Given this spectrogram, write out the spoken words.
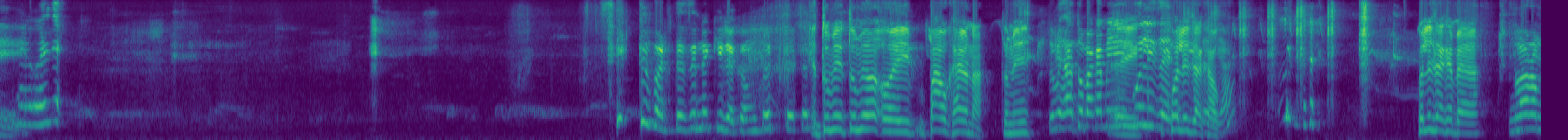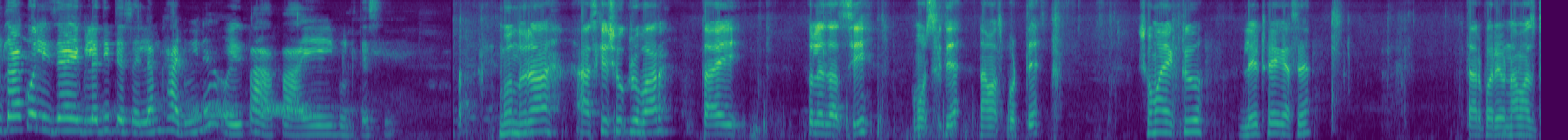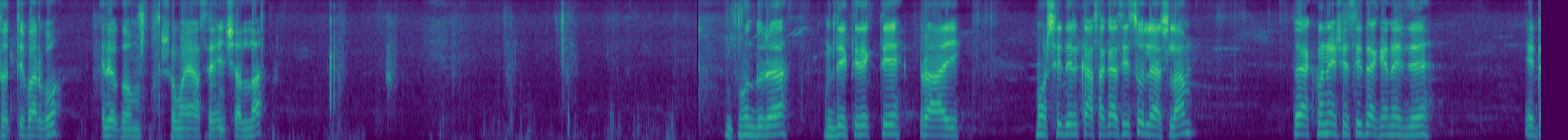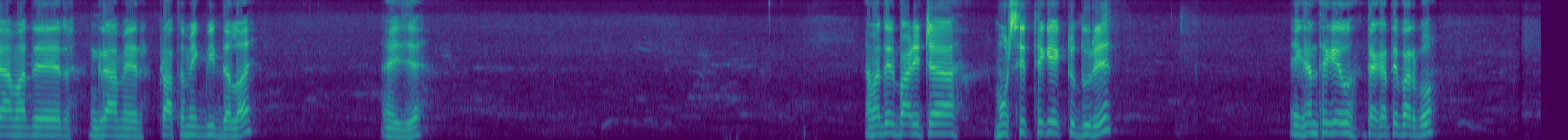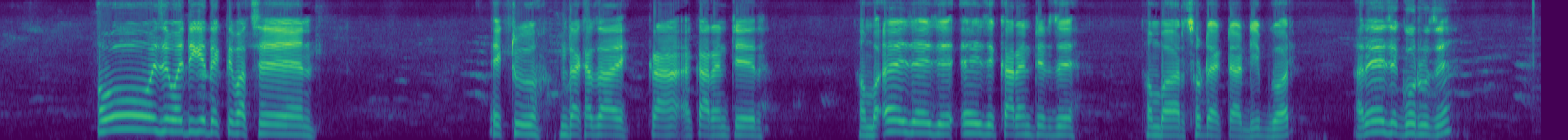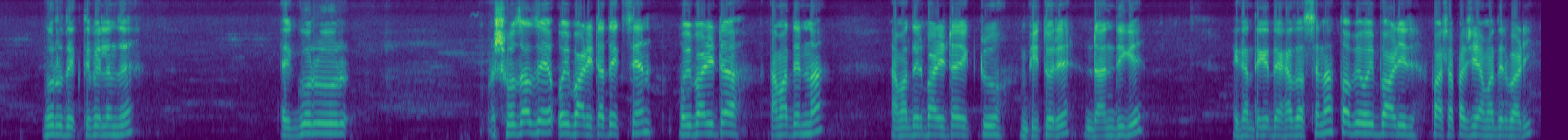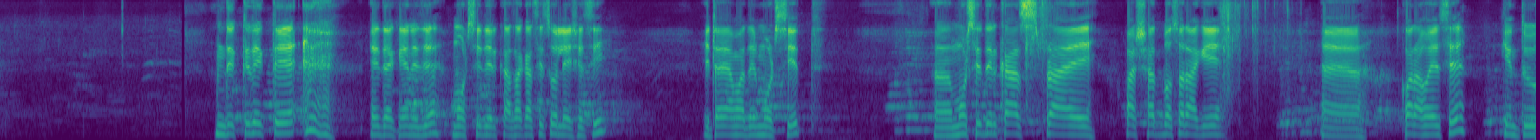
শিখতে পারতেছে না করতে তুমি তুমি ওই পাও খাও না তুমি তুমি তোমাকে আমি কলিজা কলিজা খাও। বলে যাকে বে নরমটা কলিজা এগুলো দিতে চাইলাম খাডুই না ওই পা পা এই বলতেছি। বন্ধুরা আজকে শুক্রবার তাই চলে যাচ্ছি মসজিদে নামাজ পড়তে। সময় একটু লেট হয়ে গেছে। তারপরেও নামাজ ধরতে পারব, এরকম সময় আছে ইনশাল্লাহ। বন্ধুরা, দেখতে দেখতে প্রায় মসজিদের কাছাকাছি চলে আসলাম। তো এখন এসেছি, দেখেন এই যে এটা আমাদের গ্রামের প্রাথমিক বিদ্যালয়। এই যে আমাদের বাড়িটা মসজিদ থেকে একটু দূরে। এখান থেকেও দেখাতে পারব। ওই যে ওইদিকে দেখতে পাচ্ছেন। একটু দেখা যায় কারেন্টের থম্বা, এই যে এই যে এই যে কারেন্টের যে থম্বার, ছোট একটা ডিপ ঘর। আর, এই যে গরু যে, গরু দেখতে পেলেন যে। এই গরুর সোজা যে ওই বাড়িটা দেখছেন, ওই বাড়িটা আমাদের না? আমাদের বাড়িটা একটু ভিতরে, ডান দিকে। এখান থেকে দেখা যাচ্ছে না, তবে ওই বাড়ির পাশাপাশি আমাদের বাড়ি। দেখতে দেখতে এই দেখেন এই যে মসজিদের কাছাকাছি চলে এসেছি। এটাই আমাদের মসজিদ। মসজিদের কাজ প্রায় পাঁচ সাত বছর আগে করা হয়েছে। কিন্তু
